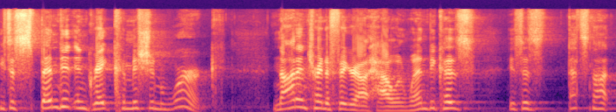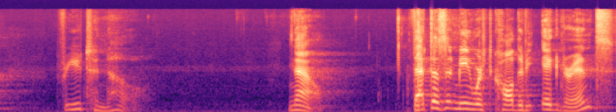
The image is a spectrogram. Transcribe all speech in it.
He says, spend it in Great Commission work, not in trying to figure out how and when, because he says, that's not for you to know. Now, that doesn't mean we're called to be ignorant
